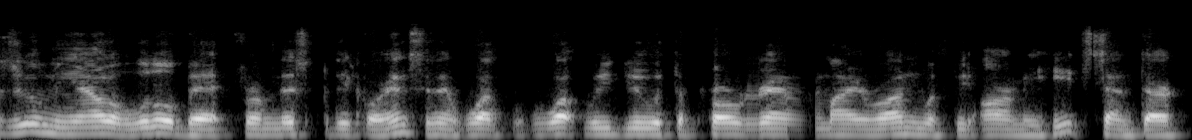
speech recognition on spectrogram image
Zooming out a little bit from this particular incident, what what we do with the program I run with the Army Heat Center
